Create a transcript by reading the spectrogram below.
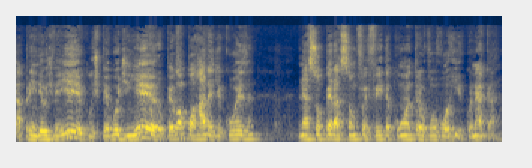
apreendeu os veículos, pegou dinheiro, pegou uma porrada de coisa nessa operação que foi feita contra o vovô rico, né, cara?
